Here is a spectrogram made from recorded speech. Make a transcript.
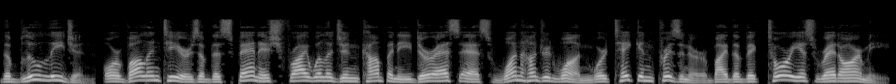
the Blue Legion, or volunteers of the Spanish Freiwilligen Company der SS 101 were taken prisoner by the victorious Red Army.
